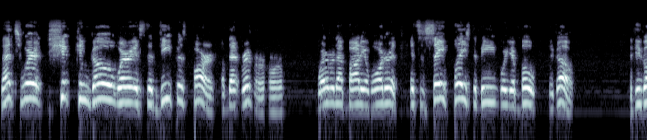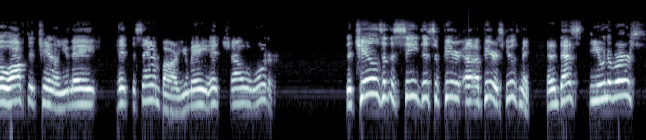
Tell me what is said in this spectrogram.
That's where ship can go, where it's the deepest part of that river or whatever that body of water is. It's a safe place to be where your boat to go. If you go off the channel, you may hit the sandbar. You may hit shallow water. The channels of the sea disappear, uh, appear, excuse me, and that's the universe.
